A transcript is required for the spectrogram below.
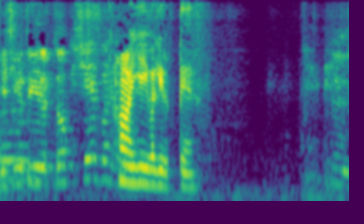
ये चीज़ तो ये रखते हो? शेप हाँ यही वाली रखते हैं। हम्म।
